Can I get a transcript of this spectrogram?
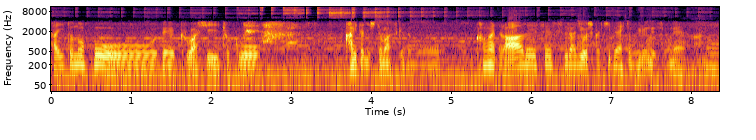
サイトの方で詳しい曲を書いたりしてますけども、考えたら RSS ラジオしか聞いてない人もいるんですよね。あの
